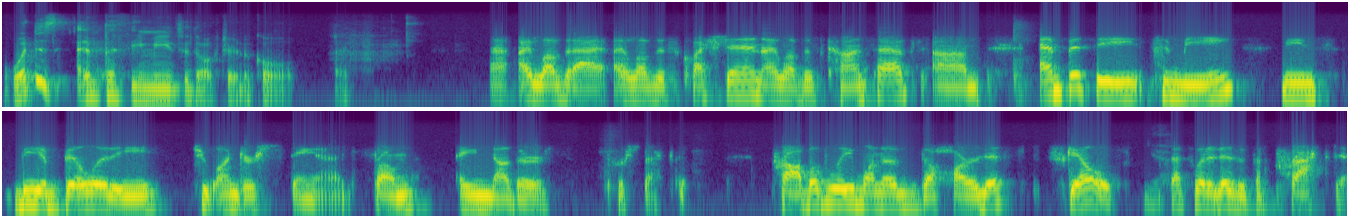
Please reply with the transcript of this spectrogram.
what does empathy mean to dr nicole I love that. I love this question. I love this concept. Um, empathy to me means the ability to understand from another's perspective. Probably one of the hardest skills. Yeah. That's what it is. It's a practice.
